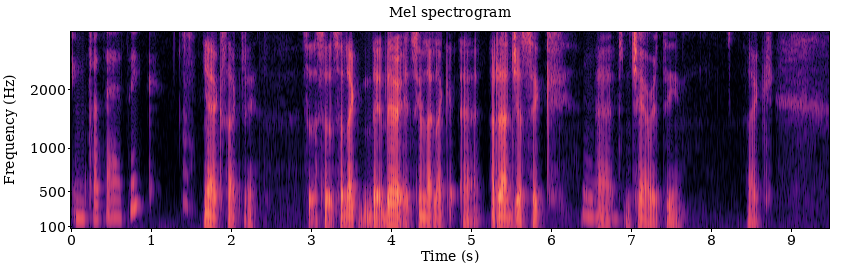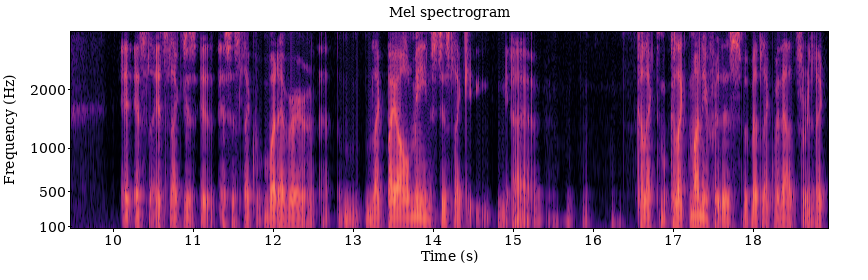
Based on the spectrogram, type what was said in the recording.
empathetic? yeah exactly so so, so like there, there it seemed like like uh, rajasic uh, charity. Like it, it's it's like just it, it's just like whatever uh, like by all means just like uh, collect collect money for this but, but like without really like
